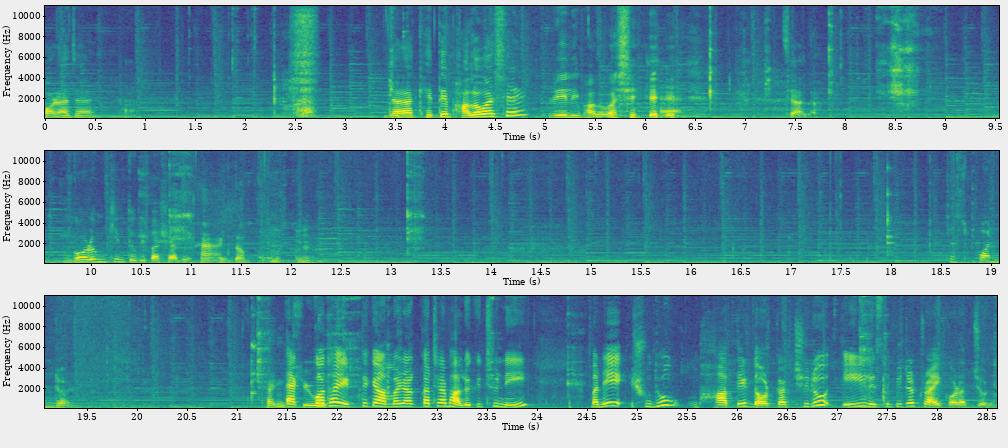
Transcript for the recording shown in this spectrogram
করা যায়। যারা খেতে ভালোবাসে রিয়েলি ভালোবাসে। চলো। গরম কিন্তু বিপাশালে হ্যাঁ একদম। জাস্ট ওয়ান্ডার এক কথা এর থেকে আমার কাছে আর ভালো কিছু নেই। মানে শুধু ভাতের দরকার ছিল এই রেসিপিটা ট্রাই করার জন্য।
